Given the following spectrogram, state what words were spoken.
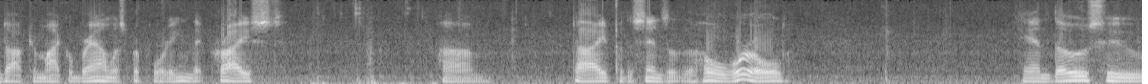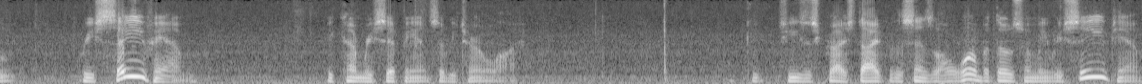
Dr. Michael Brown was purporting that Christ um, died for the sins of the whole world and those who receive him become recipients of eternal life. Jesus Christ died for the sins of the whole world, but those whom he received him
